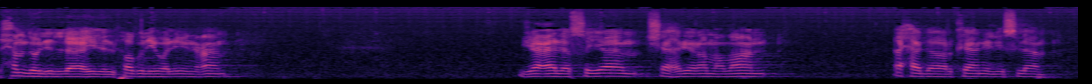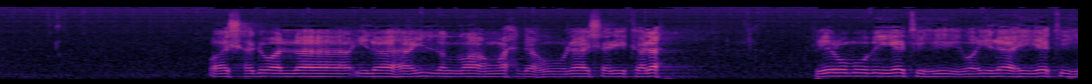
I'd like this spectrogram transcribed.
الحمد لله ذي الفضل والإنعام. جعل صيام شهر رمضان أحد أركان الإسلام. وأشهد أن لا إله إلا الله وحده لا شريك له في ربوبيته وإلهيته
